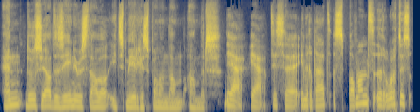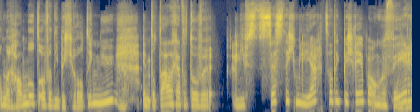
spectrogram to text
En dus ja, de zenuwen staan wel iets meer gespannen dan anders. Ja, ja het is uh, inderdaad spannend. Er wordt dus onderhandeld over die begroting nu. Ja. In totaal gaat het over liefst 60 miljard, had ik begrepen, ongeveer. Mm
